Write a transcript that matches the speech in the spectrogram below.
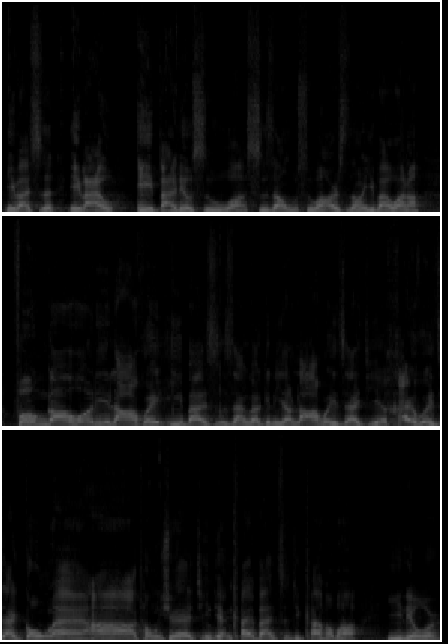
一百四、一百五、一百六十五啊，十张五十万，二十张一百万了，逢高获利拉回一百四十三块，跟你讲拉回再接，还会再攻哎啊，同学，今天开盘自己看好不好？一六二。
